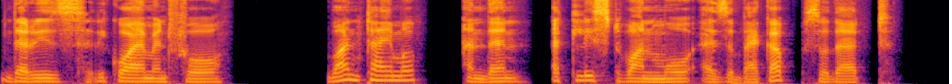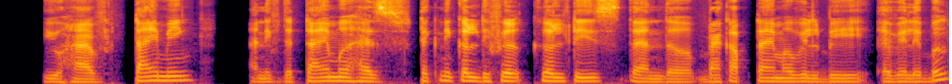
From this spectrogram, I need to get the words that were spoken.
there is requirement for one timer and then at least one more as a backup so that you have timing. And if the timer has technical difficulties then the backup timer will be available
